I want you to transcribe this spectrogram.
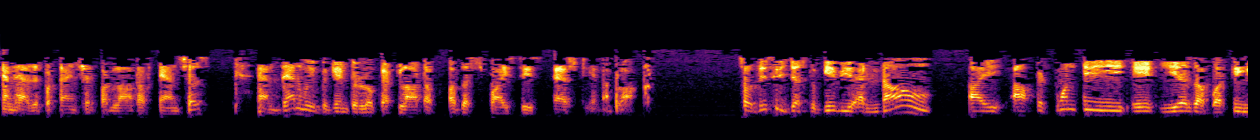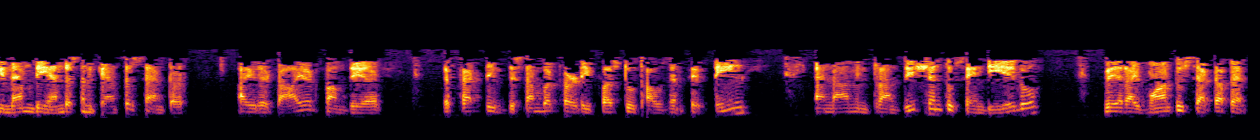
and has a potential for a lot of cancers. And then we begin to look at a lot of other spices as TNF blocker. So this is just to give you, and now after 28 years of working in MD Anderson Cancer Center, I retired from there effective December 31st, 2015. and I'm in transition to San Diego, where I want to set up an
